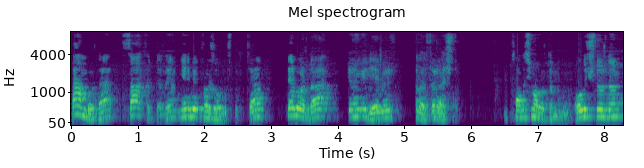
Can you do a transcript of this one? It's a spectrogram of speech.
Ben burada sağ tıkladım. Yeni bir proje oluşturacağım. Ve burada döngü diye bir klasör açtım çalışma ortamını oluşturdum.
